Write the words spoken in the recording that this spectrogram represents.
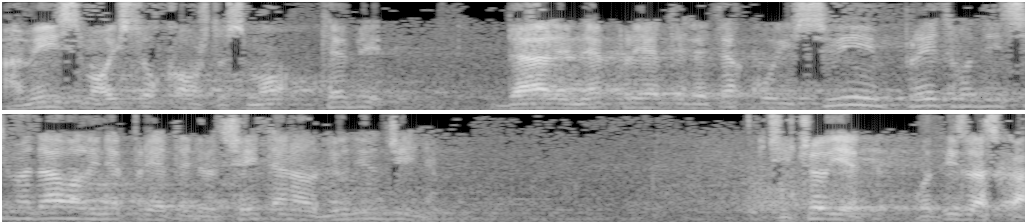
a mi smo isto kao što smo tebi dali neprijatelje tako i svim prethodnicima davali neprijatelje od šeitana, od ljudi, od džinja. Znači čovjek od izlaska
